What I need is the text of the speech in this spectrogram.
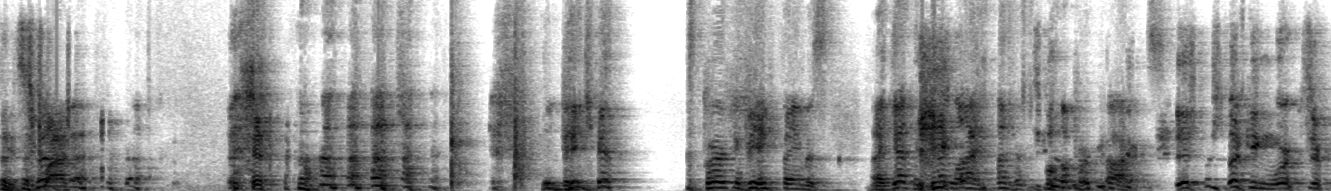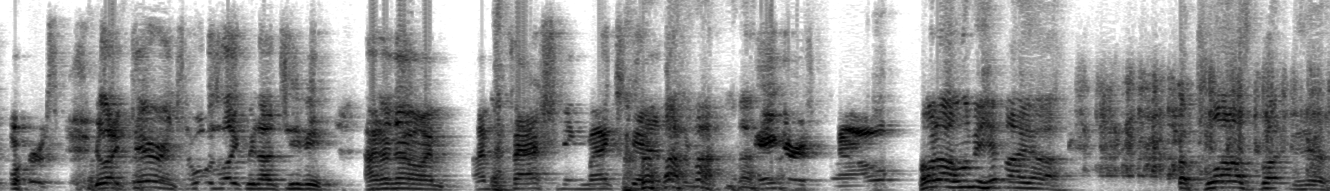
it's flash. the biggest perk of being famous. I get the headline on the bumper cars. This is looking worse and worse. You're like Darren. So what was it like being on TV? I don't know. I'm I'm fashioning mic stands and hangers now. Hold on, let me hit my uh, applause button here.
